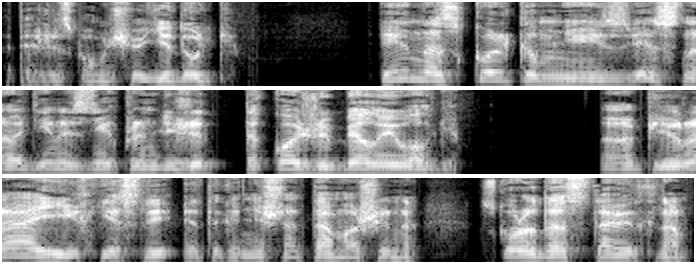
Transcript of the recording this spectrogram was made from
опять же, с помощью едульки. И, насколько мне известно, один из них принадлежит такой же белой «Волге». Опера их, если это, конечно, та машина, скоро доставит к нам.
